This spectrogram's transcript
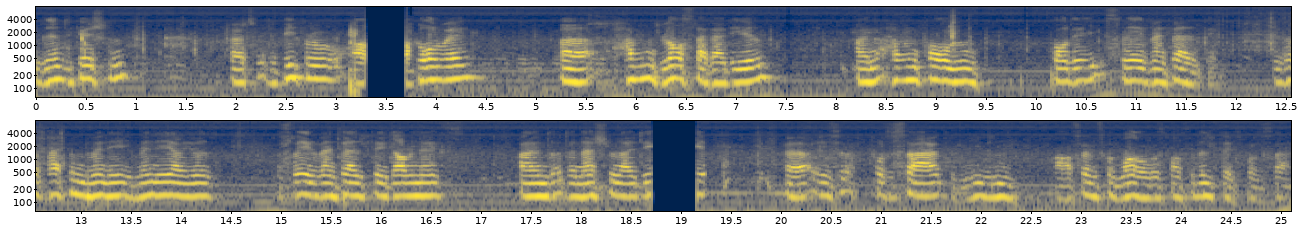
is an indication that the people of Galway uh, haven't lost that ideal and haven't fallen for the slave mentality. This has happened many, many areas. The slave mentality dominates and the national idea uh, is put aside even our sense of moral responsibility is put aside.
